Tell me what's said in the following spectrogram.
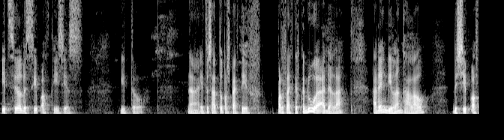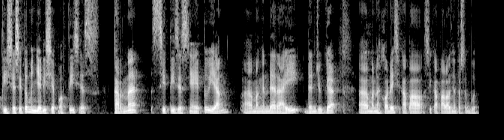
It's still the ship of Theseus. Gitu. Nah, itu satu perspektif. Perspektif kedua adalah ada yang bilang kalau the ship of Theseus itu menjadi ship of Theseus karena si Theseusnya itu yang uh, mengendarai dan juga uh, menakodai si kapal si kapal lautnya tersebut.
